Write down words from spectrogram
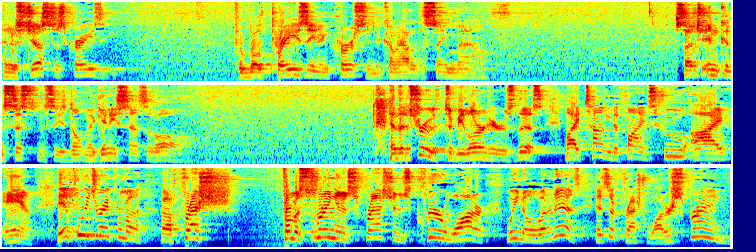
And it's just as crazy for both praising and cursing to come out of the same mouth. Such inconsistencies don't make any sense at all. And the truth to be learned here is this my tongue defines who I am. If we drink from a, a fresh, from a spring and it's fresh and it's clear water, we know what it is. It's a freshwater spring.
